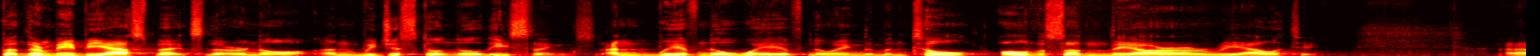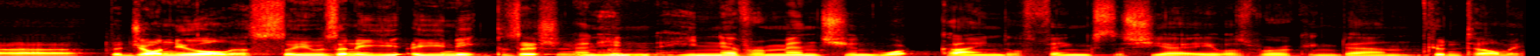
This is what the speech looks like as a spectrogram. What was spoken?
but there may be aspects that are not, and we just don't know these things, and we have no way of knowing them until all of a sudden they are a reality. Uh, but John knew all this, so he was in a, a unique position. And he, he never mentioned what kind of things the CIA was working then. couldn't tell me.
